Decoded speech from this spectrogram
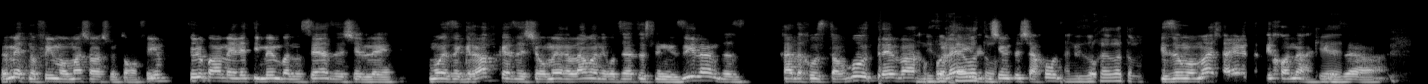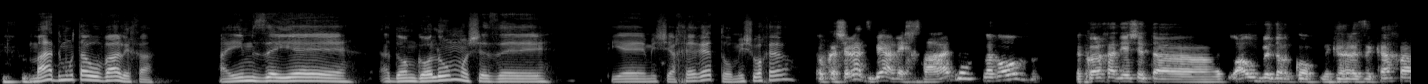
באמת נופים ממש ממש מטורפים. אפילו פעם העליתי מם בנושא הזה של אה, כמו איזה גרף כזה שאומר למה אני רוצה לטוס לניו זילנד, אז 1% תרבות, טבע, חולה, ו-99%. אני זוכר אותו. כי זו ממש הארץ התיכונה. כן. זה ה... מה הדמות האהובה עליך? האם זה יהיה אדון גולום, או שזה תהיה מישהי אחרת, או מישהו אחר? טוב, קשה להצביע על אחד לרוב, וכל אחד יש את האהוב בדרכו, נקרא לזה ככה.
